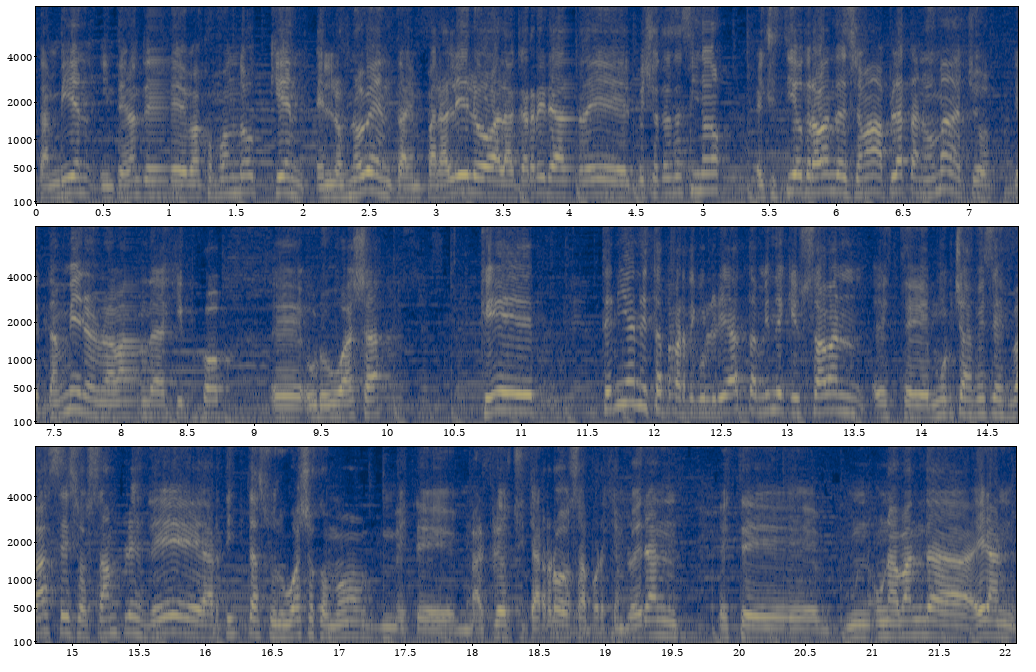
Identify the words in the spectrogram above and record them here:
también integrante de Bajo Fondo, quien en los 90, en paralelo a la carrera del Peyote Asesino, existía otra banda que se llamaba Plátano Macho, que también era una banda de hip hop eh, uruguaya, que tenían esta particularidad también de que usaban este, muchas veces bases o samples de artistas uruguayos como este, Alfredo Citarrosa, por ejemplo. Eran este, una banda, eran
